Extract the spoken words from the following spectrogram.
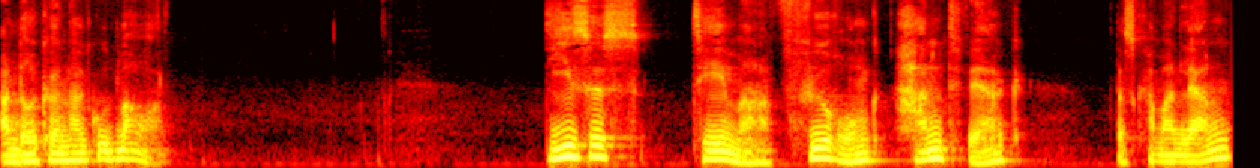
Andere können halt gut mauern. Dieses Thema Führung, Handwerk, das kann man lernen.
